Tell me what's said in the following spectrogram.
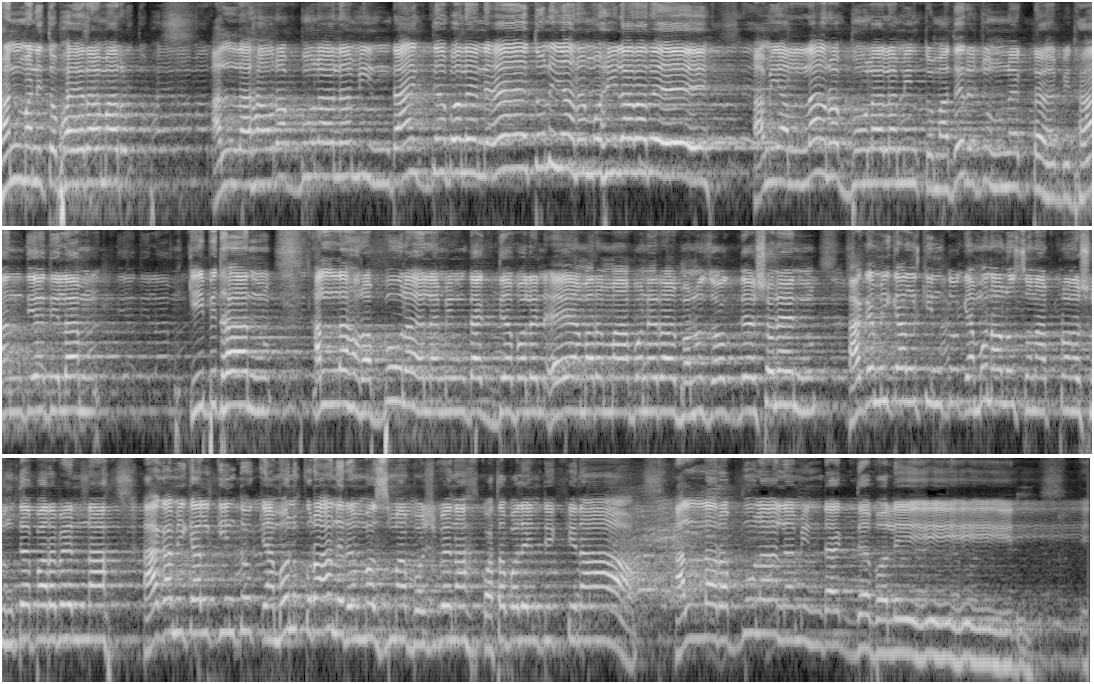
সম্মানিত ভাইয়েরা আমার, আল্লাহ রব্বুল আলমিন ডাক দিয়ে বলেন, এ দুনিয়ার মহিলারা রে, আমি আল্লাহ রব্বুল আলমিন তোমাদের জন্য একটা বিধান দিয়ে দিলাম। কি বিধান? আল্লাহ রব্বুল আলমিন ডাক দিয়ে বলেন, এ আমার মা বোনেরা, মনোযোগ দিয়ে শোনেন। আগামীকাল কিন্তু কেমন আলোচনা আপনারা শুনতে পারবেন না। আগামীকাল কিন্তু কেমন কোরআনের মজমা বসবে না। কথা বলেন ঠিক কিনা? আল্লাহ রব্বুল আলমিন ডাক দে বলেন,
